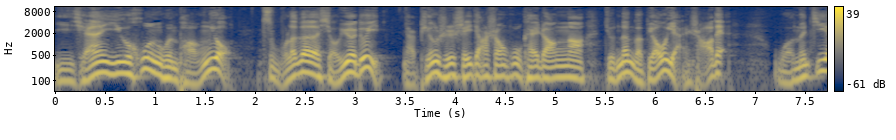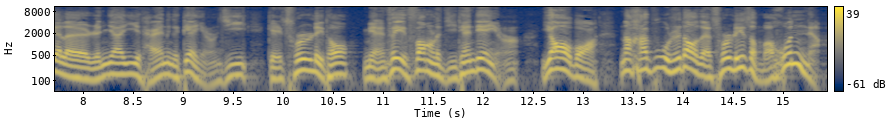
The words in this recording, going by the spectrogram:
以前一个混混朋友组了个小乐队，那平时谁家商户开张啊，就弄个表演啥的。我们借了人家一台那个电影机，给村里头免费放了几天电影。要不，那还不知道在村里怎么混呢。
